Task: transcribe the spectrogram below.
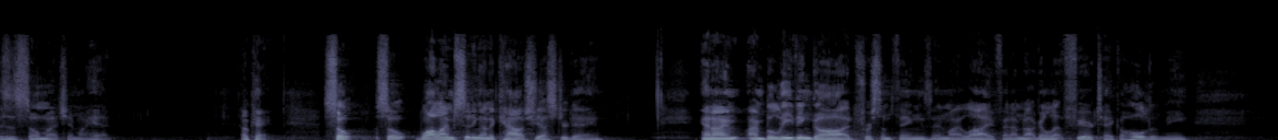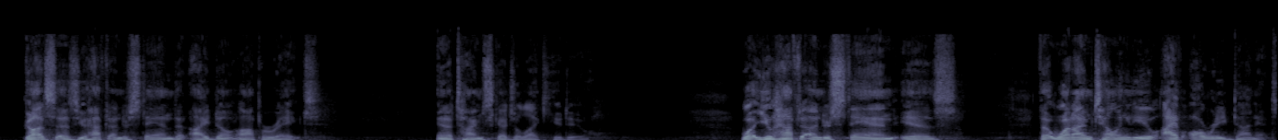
this is so much in my head. Okay, so, so while I'm sitting on the couch yesterday, and I'm, I'm believing God for some things in my life, and I'm not going to let fear take a hold of me. God says, You have to understand that I don't operate in a time schedule like you do. What you have to understand is that what I'm telling you, I've already done it.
